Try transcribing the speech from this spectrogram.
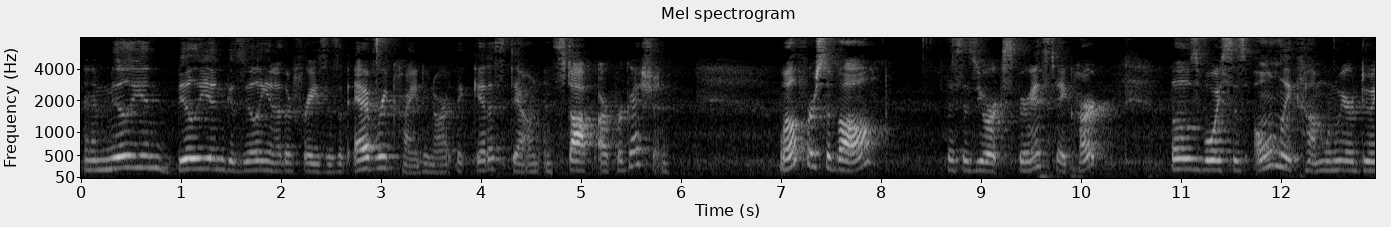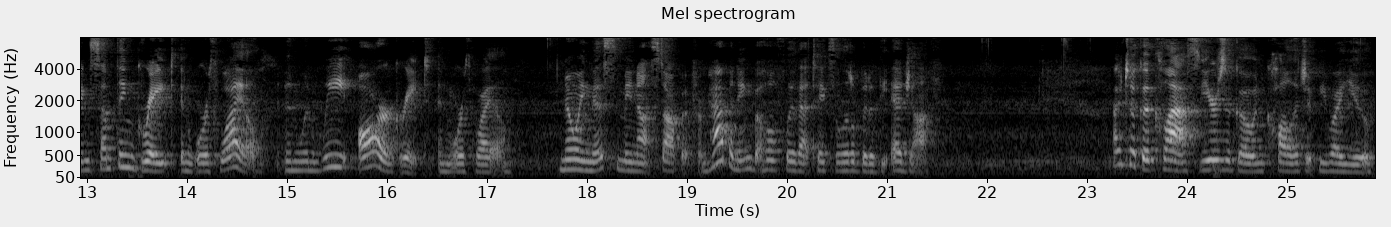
and a million, billion, gazillion other phrases of every kind in art that get us down and stop our progression. Well, first of all, this is your experience, take heart. Those voices only come when we are doing something great and worthwhile, and when we are great and worthwhile. Knowing this may not stop it from happening, but hopefully that takes a little bit of the edge off. I took a class years ago in college at BYU. It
